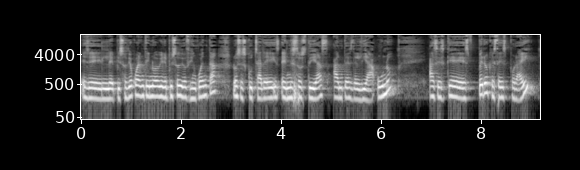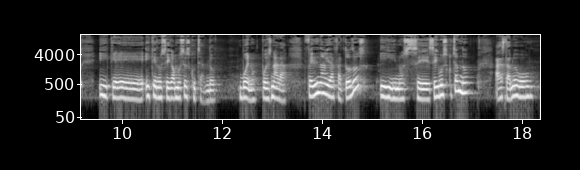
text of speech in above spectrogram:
el episodio 49 y el episodio 50 los escucharéis en estos días antes del día 1. Así es que espero que estéis por ahí y que, y que nos sigamos escuchando. Bueno, pues nada, feliz Navidad a todos y nos eh, seguimos escuchando. Hasta luego.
